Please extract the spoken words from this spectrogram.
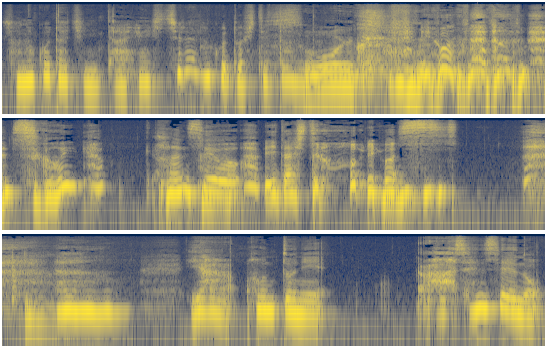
その子たちに大変失礼なことをしてたんだそういうことすごい反省をいたしております いや本当にあ先生の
